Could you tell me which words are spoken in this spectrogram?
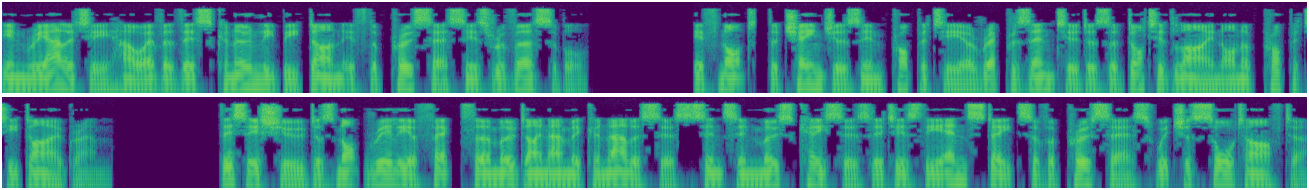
In reality however this can only be done if the process is reversible. If not, the changes in property are represented as a dotted line on a property diagram. This issue does not really affect thermodynamic analysis since in most cases it is the end states of a process which are sought after.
